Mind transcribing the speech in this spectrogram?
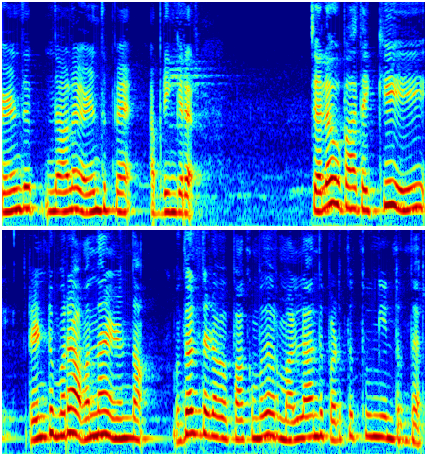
எழுந்துனாலும் எழுந்துப்பேன் அப்படிங்கிற செலவு உபாதைக்கு ரெண்டு முறை அவன் தான் எழுந்தான். முதல் தடவை பார்க்கும்போது அவர் மல்லாந்து படுத்து தூங்கின்னு இருந்தார்.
